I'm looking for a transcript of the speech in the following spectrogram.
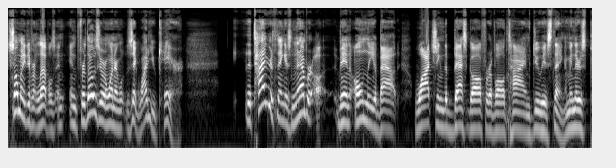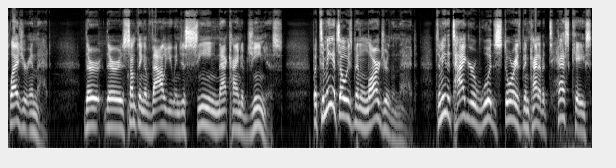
so many different levels. And and for those who are wondering, well, Zig, why do you care? The Tiger thing has never uh, been only about watching the best golfer of all time do his thing. I mean, there's pleasure in that. There there is something of value in just seeing that kind of genius. But to me, it's always been larger than that. To me, the Tiger Woods story has been kind of a test case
